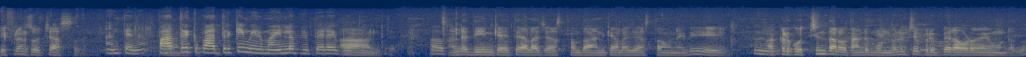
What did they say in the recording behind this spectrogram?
డిఫరెన్స్ వచ్చేస్తుంది. అంతేనా? పాత్రకి పాత్రకి మీరు మైండ్లో ప్రిపేర్ అయిపోతూ అంతే. అంటే దీనికైతే ఎలా చేస్తాం దానికి ఎలా చేస్తాం అనేది అక్కడికి వచ్చిన తర్వాత అంటే ముందు నుంచే ప్రిపేర్ అవ్వడం ఏమి ఉండదు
